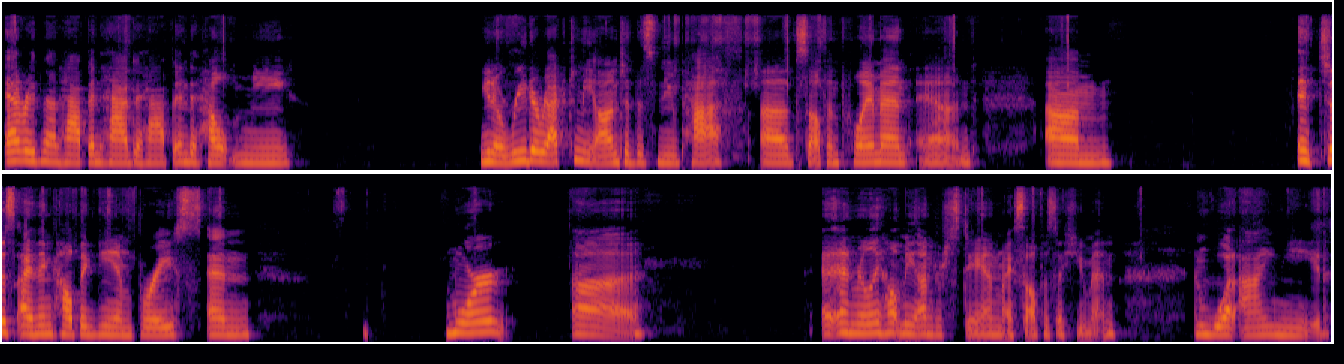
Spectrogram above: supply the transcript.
everything that happened had to happen to help me you know redirect me onto this new path of self-employment and um it's just i think helping me embrace and more uh and really help me understand myself as a human and what i need.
